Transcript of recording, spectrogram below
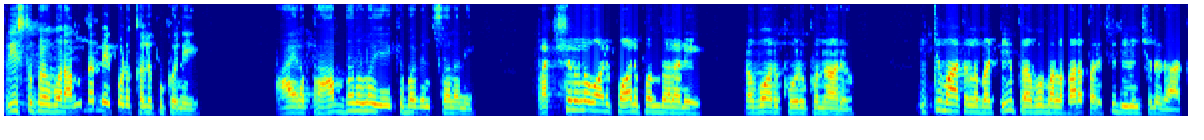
క్రీస్తు ప్రభు వారు అందరినీ కూడా కలుపుకొని ఆయన ప్రార్థనలో ఏకీభవించాలని రక్షణలో వారు పాలు పొందాలని ప్రభువారు కోరుకున్నారు. ఇట్టి మాటలను బట్టి ప్రభు మన బలపరిచి దీవించునుగాక.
